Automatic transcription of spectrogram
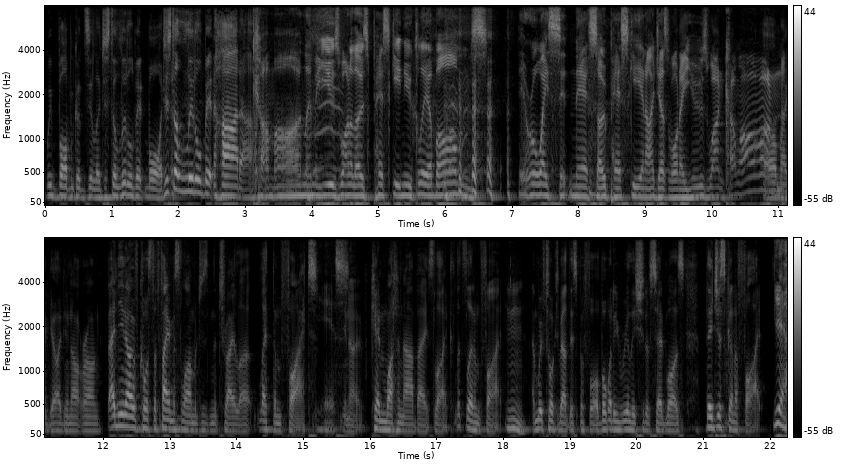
we bomb Godzilla just a little bit more, just a little bit harder? Come on, let me use one of those pesky nuclear bombs. They're always sitting there so pesky, and I just want to use one. Come on. Oh my god, you're not wrong. And you know, of course, the famous line which is in the trailer, "Let them fight." Yes. You know, Ken Watanabe is like, "Let's let them fight." And we've talked about this before, but what he really should have said was, "They're just gonna fight. Yeah.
